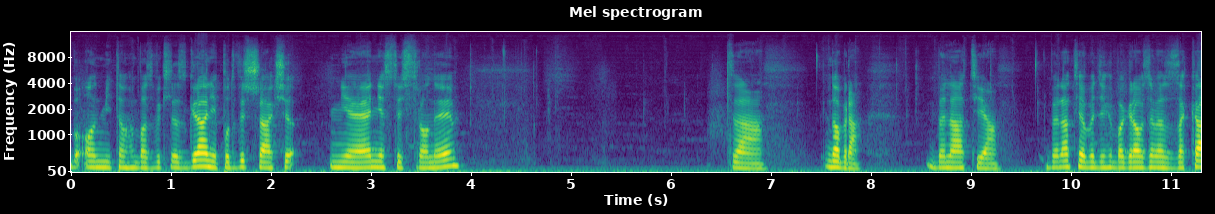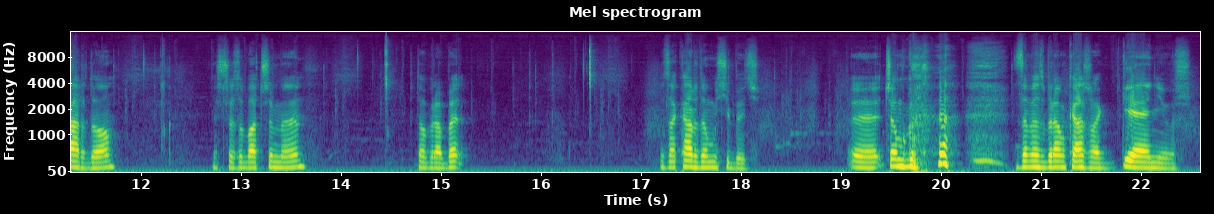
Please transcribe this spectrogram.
Bo on mi tam chyba zwykle zgranie podwyższa jak się... Nie, nie z tej strony. Ta. Dobra. Benatia. Benatia będzie chyba grał zamiast Zakardo. Jeszcze zobaczymy. Dobra, Be... Zakardo musi być. Yy, czemu go... zamiast bramkarza? Geniusz.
